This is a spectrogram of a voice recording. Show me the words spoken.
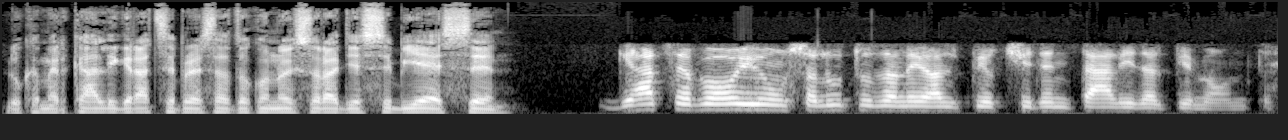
Luca Mercalli, grazie per essere stato con noi su Radio SBS. Grazie a voi, un saluto dalle Alpi occidentali dal Piemonte.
